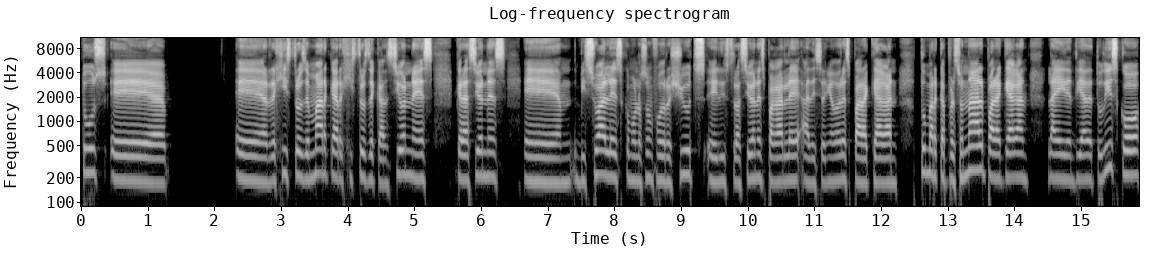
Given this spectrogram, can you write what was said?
tus eh, eh, registros de marca, registros de canciones, creaciones eh, visuales como lo son photoshoots, ilustraciones, pagarle a diseñadores para que hagan tu marca personal, para que hagan la identidad de tu disco,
